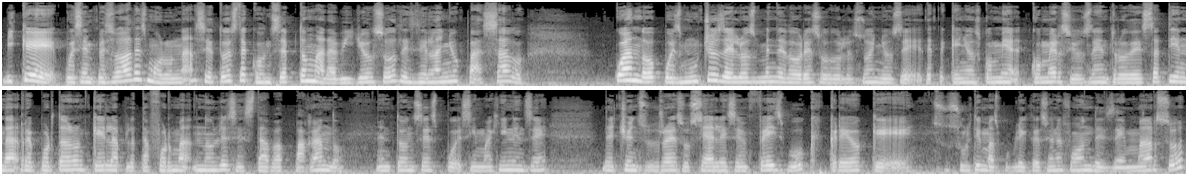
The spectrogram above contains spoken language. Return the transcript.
vi que pues empezó a desmoronarse todo este concepto maravilloso desde el año pasado cuando pues muchos de los vendedores o de los dueños de, pequeños comercios dentro de esta tienda reportaron que la plataforma no les estaba pagando. Entonces pues imagínense, de hecho en sus redes sociales, en Facebook, creo que sus últimas publicaciones fueron desde marzo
